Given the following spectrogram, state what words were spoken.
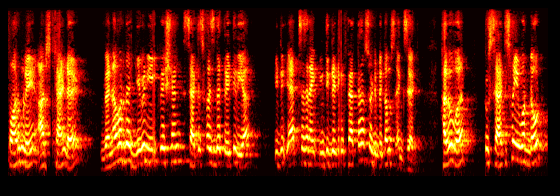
formulae are standard. Whenever the given equation satisfies the criteria, it acts as an integrating factor, so it becomes exact. However, to satisfy your doubt,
